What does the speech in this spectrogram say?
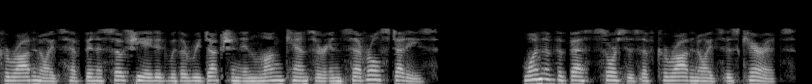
carotenoids have been associated with a reduction in lung cancer in several studies. One of the best sources of carotenoids is carrots,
